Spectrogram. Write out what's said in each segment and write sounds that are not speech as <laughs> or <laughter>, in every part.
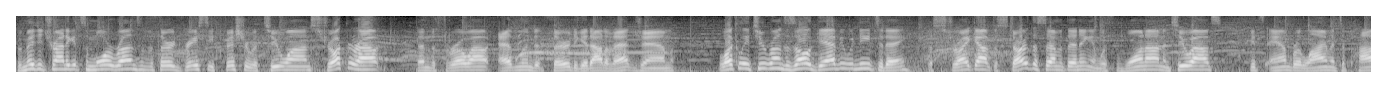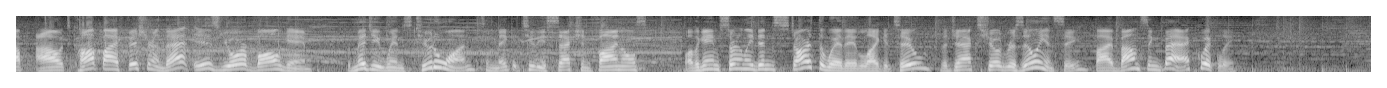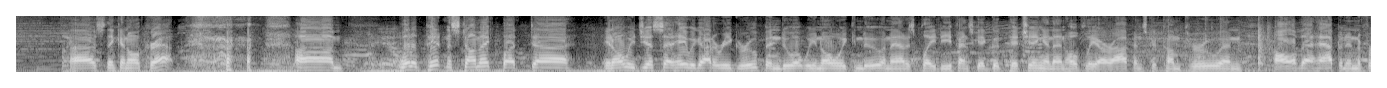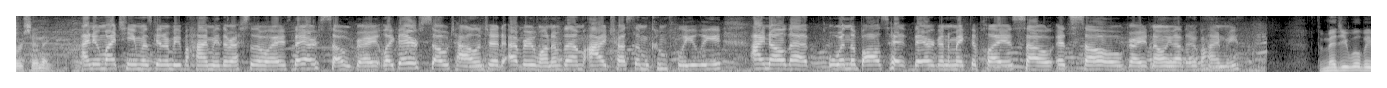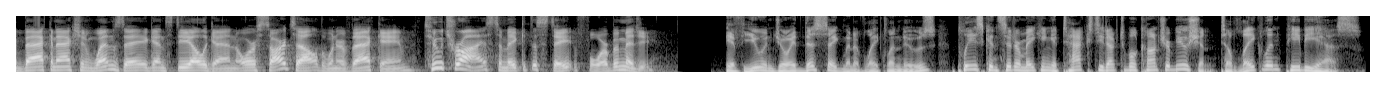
Bemidji trying to get some more runs in the third. Gracie Fisher with two on, struck her out, then the throw out, Edlin at third to get out of that jam. Luckily, two runs is all Gabby would need today. The strikeout to start the seventh inning, and with one on and two outs, gets Amber Lyman to pop out. Caught by Fisher, and that is your ball game. Bemidji wins 2 to one to make it to the section finals. While the game certainly didn't start the way they'd like it to, the Jacks showed resiliency by bouncing back quickly. Uh, I was thinking, oh crap. <laughs> um, little pit in the stomach, but uh, you know, we just said, hey, we got to regroup and do what we know we can do, and that is play defense, get good pitching, and then hopefully our offense could come through, and all of that happened in the first inning. I knew my team was going to be behind me the rest of the way. They are so great. Like, they are so talented, every one of them. I trust them completely. I know that when the balls hit, they're going to make the plays, so it's so great knowing that they're behind me. Bemidji will be back in action Wednesday against DL again, or Sartell, the winner of that game. Two tries to make it to state for Bemidji. If you enjoyed this segment of Lakeland News, please consider making a tax-deductible contribution to Lakeland PBS.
